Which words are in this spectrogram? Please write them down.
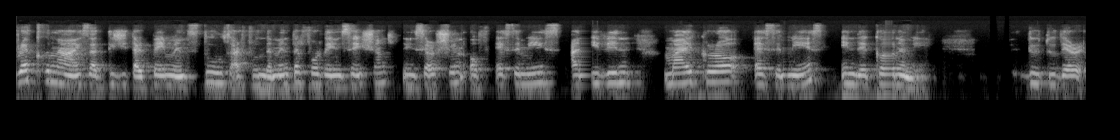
recognize that digital payments tools are fundamental for the insertion, insertion of SMEs and even micro SMEs in the economy due to their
